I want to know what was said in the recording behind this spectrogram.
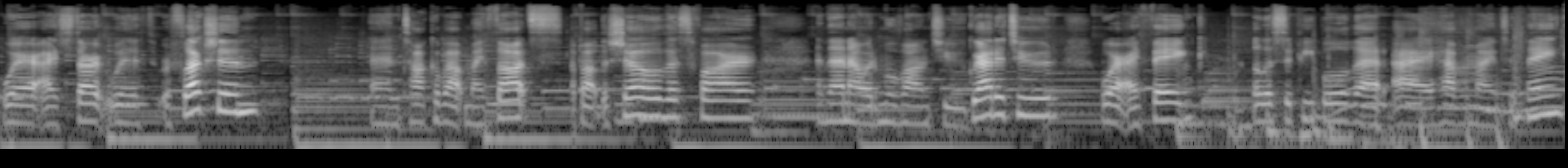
where I start with reflection and talk about my thoughts about the show thus far. And then I would move on to gratitude, where I thank a list of people that I have in mind to thank.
